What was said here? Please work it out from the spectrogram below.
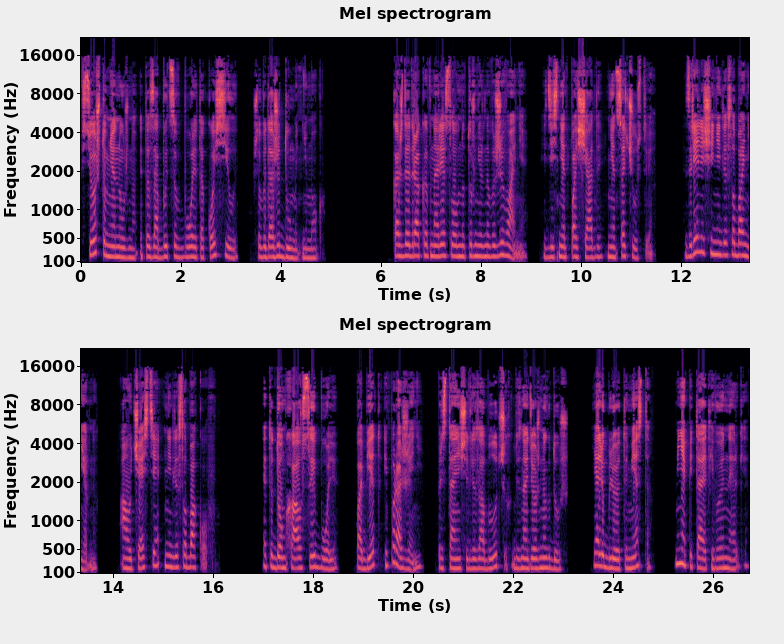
Все, что мне нужно, это забыться в боли такой силы, чтобы даже думать не мог. Каждая драка в норе словно турнир на выживание. Здесь нет пощады, нет сочувствия. Зрелище не для слабонервных, а участие не для слабаков. Это дом хаоса и боли, побед и поражений, пристанище для заблудших, безнадежных душ. Я люблю это место, меня питает его энергия.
